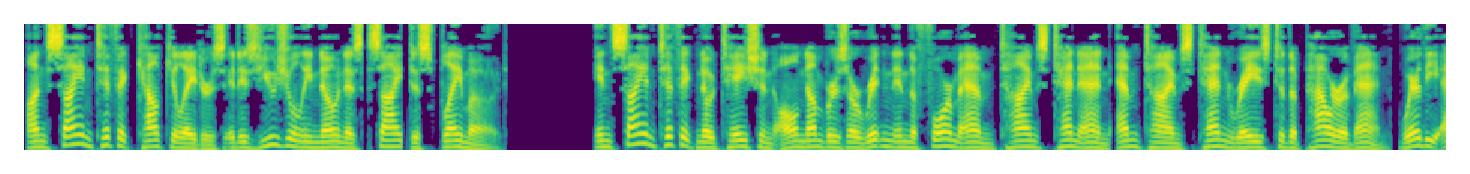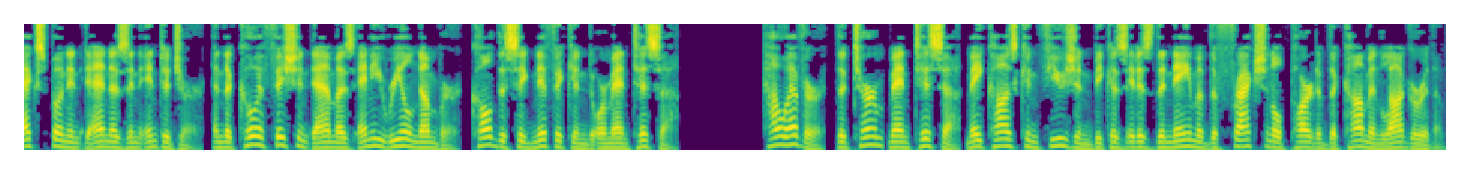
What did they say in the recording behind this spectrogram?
On scientific calculators it is usually known as SCI display mode. In scientific notation all numbers are written in the form m times 10 n m times 10 raised to the power of n, where the exponent n is an integer, and the coefficient m is any real number, called the significand or mantissa. However, the term mantissa may cause confusion because it is the name of the fractional part of the common logarithm.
